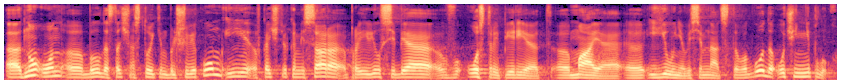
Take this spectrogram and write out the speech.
но он был достаточно стойким большевиком и в качестве комиссара проявил себя в острый период э, мая-июня э, 2018 года очень неплохо.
